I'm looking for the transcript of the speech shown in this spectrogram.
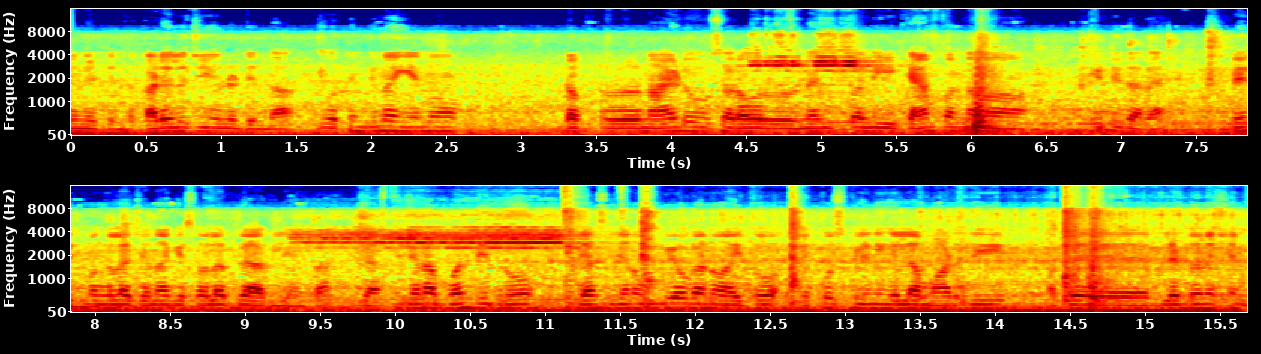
ಯೂನಿಟಿಂದ ಕಾರ್ಡಿಯಾಲಜಿ ಯೂನಿಟಿಂದ ಇವತ್ತಿನ ದಿನ ಏನು ಡಾಕ್ಟರ್ ನಾಯ್ಡು ಸರ್ ಅವರು ನೆನಪಲ್ಲಿ ಕ್ಯಾಂಪನ್ನು ಇಟ್ಟಿದ್ದಾರೆ. ಬೇತ್ಮಂಗಲ ಜನಕ್ಕೆ ಸೌಲಭ್ಯ ಆಗಲಿ ಅಂತ. ಜಾಸ್ತಿ ಜನ ಬಂದಿದ್ದರು ಜಾಸ್ತಿ ಜನ ಉಪಯೋಗನೂ ಆಯಿತು. ಎಕೋ ಕ್ಲೀನಿಂಗ್ ಎಲ್ಲ ಮಾಡಿದ್ವಿ ಮತ್ತು ಬ್ಲಡ್ ಡೊನೇಷನ್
